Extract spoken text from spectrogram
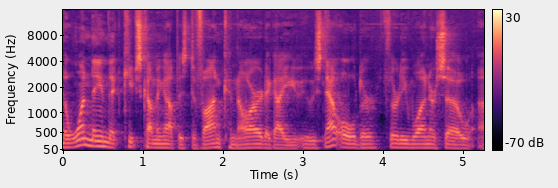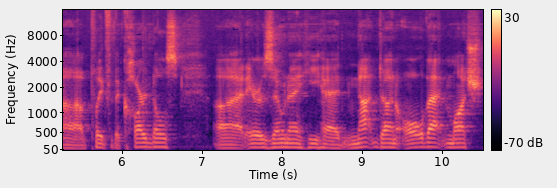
the one name that keeps coming up is Devon Kennard, a guy who's now older, 31 or so, uh, played for the Cardinals. Uh, at Arizona, he had not done all that much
